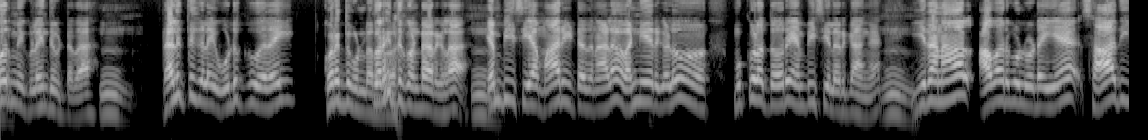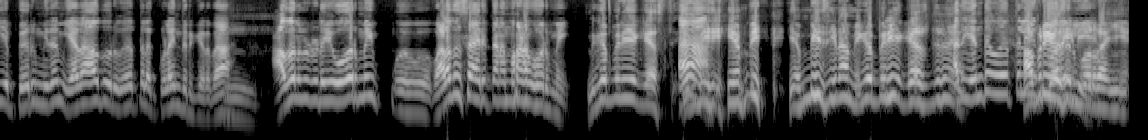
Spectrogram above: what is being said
ஓர்மை குலைந்து விட்டதா? தலித்துகளை ஒடுக்குவதை குறைத்து கொண்டார் குறைத்து கொண்டார்களா? எம்பிசியா மாறிட்டதுனால வன்னியர்களும் முக்குளத்தோரும் எம்பிசியில் இருக்காங்க. இதனால் அவர்களுடைய சாதிய பெருமிதம் ஏதாவது ஒரு விதத்துல குலைந்திருக்கிறதா? அவர்களுடைய ஓர்மை வலதுசாரித்தனமான ஓர்மை. மிகப்பெரிய கேஸ்ட் எம்பி எம்பிசினா மிகப்பெரிய கேஸ்ட் அது எந்த அப்ரிவேஷன் போடுறாங்க.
